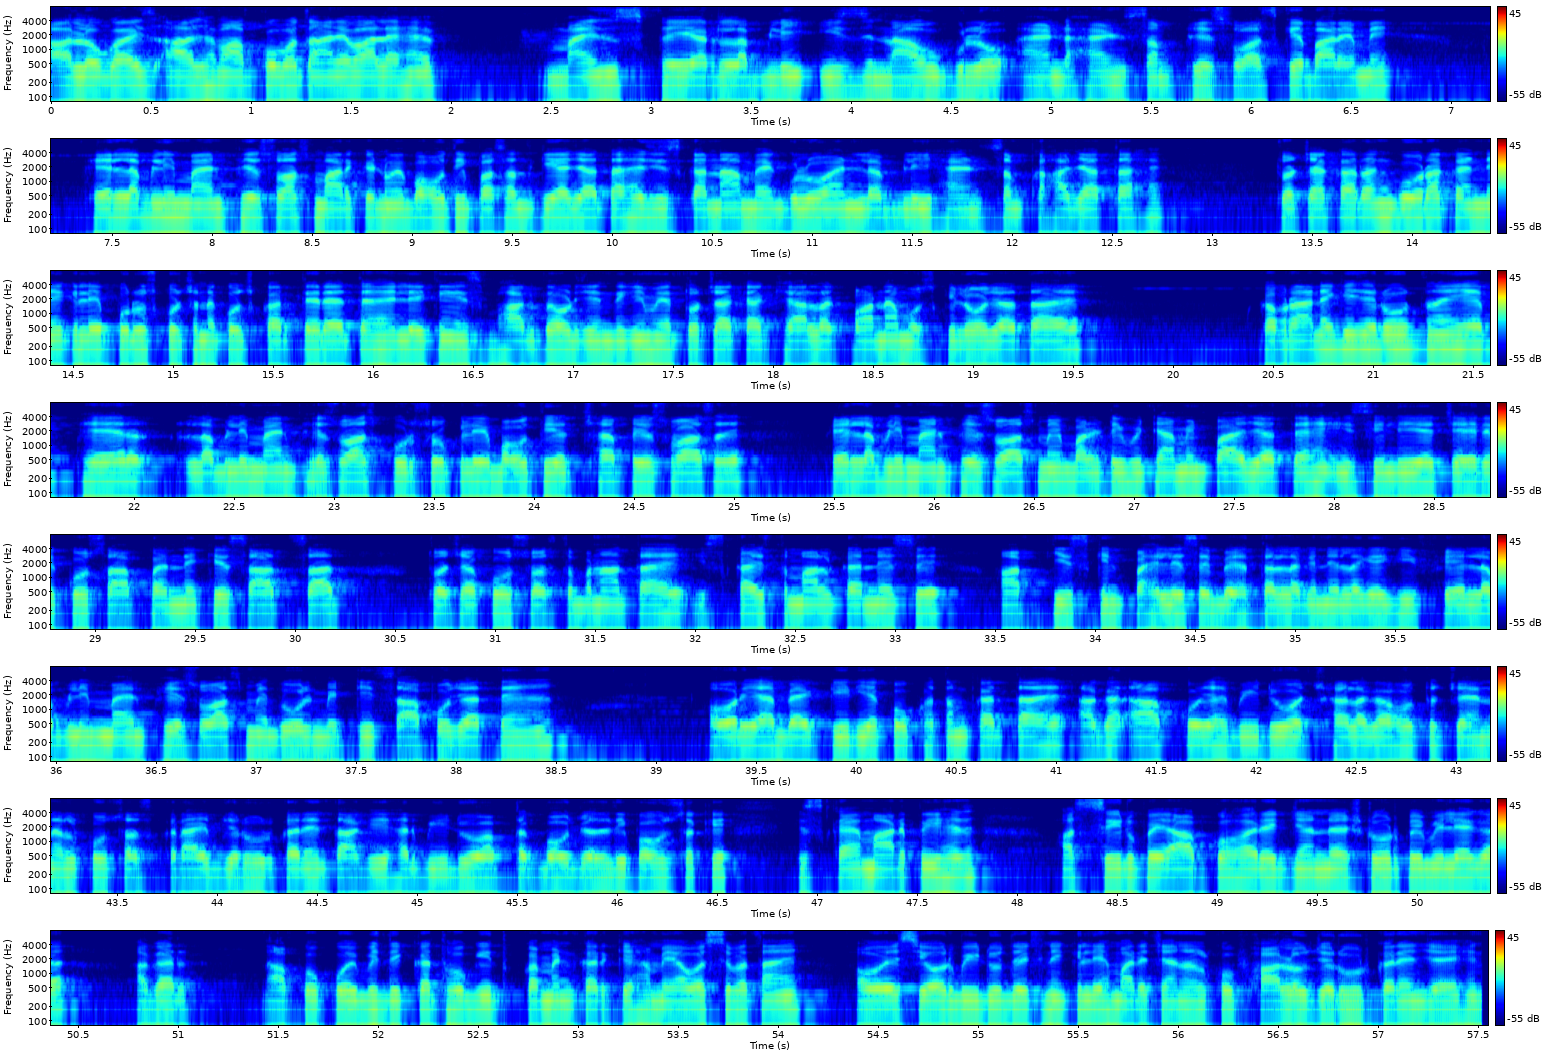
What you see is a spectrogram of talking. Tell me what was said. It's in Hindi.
हेलो गाइज़ आज हम आपको बताने वाले हैं men's Fair Lovely is now Glow and Handsome face wash के बारे में। Fair Lovely man face wash market में बहुत ही पसंद किया जाता है, जिसका नाम है ग्लो एंड लवली हैंडसम कहा जाता है। त्वचा का रंग गोरा करने के लिए पुरुष कुछ न कुछ करते रहते हैं, लेकिन इस भाग दौड़ ज़िंदगी में त्वचा का ख्याल रख पाना मुश्किल हो जाता है। घबराने की ज़रूरत नहीं है, Fair Lovely man face wash पुरुषों के लिए बहुत ही अच्छा फेस वॉश है। Fair Lovely man face wash में मल्टीविटामिन पाए जाते हैं, इसीलिए चेहरे को साफ़ करने के साथ साथ त्वचा को स्वस्थ बनाता है। इसका इस्तेमाल करने से आपकी स्किन पहले से बेहतर लगने लगेगी। Fair Lovely man face wash में धूल मिट्टी साफ़ हो जाते हैं और यह बैक्टीरिया को ख़त्म करता है। अगर आपको यह वीडियो अच्छा लगा हो तो चैनल को सब्सक्राइब ज़रूर करें ताकि हर वीडियो आप तक बहुत जल्दी पहुँच सके। इसका एमआरपी है, अस्सी रुपये आपको हर एक जनरल स्टोर पे मिलेगा। अगर आपको कोई भी दिक्कत होगी तो कमेंट करके हमें अवश्य बताएँ और ऐसी और वीडियो देखने के लिए हमारे चैनल को फॉलो ज़रूर करें। जय हिंद।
